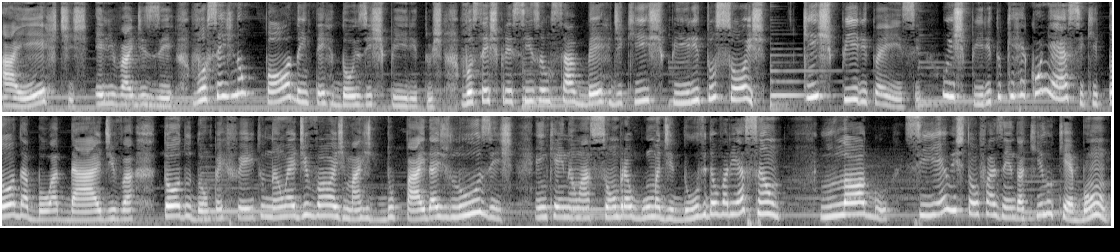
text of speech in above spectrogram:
a estes, ele vai dizer: vocês não podem ter dois espíritos, vocês precisam saber de que espírito sois. Que espírito é esse? O espírito que reconhece que toda boa dádiva, todo dom perfeito não é de vós, mas do Pai das luzes, em quem não há sombra alguma de dúvida ou variação. Logo, se eu estou fazendo aquilo que é bom,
